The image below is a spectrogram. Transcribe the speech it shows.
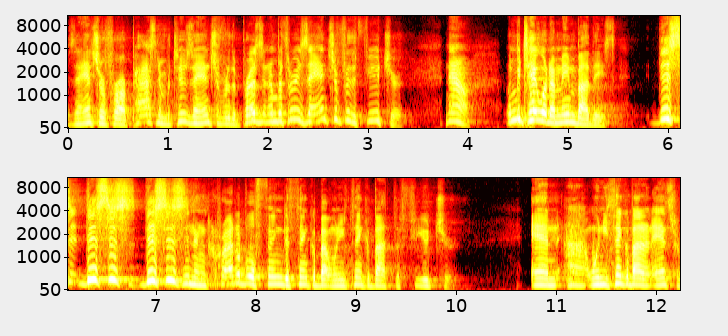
is an answer for our past. Number two is an answer for the present. Number three is an answer for the future. Now, let me tell you what I mean by these. This, this, is, this is an incredible thing to think about when you think about the future. And uh, when you think about an answer,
